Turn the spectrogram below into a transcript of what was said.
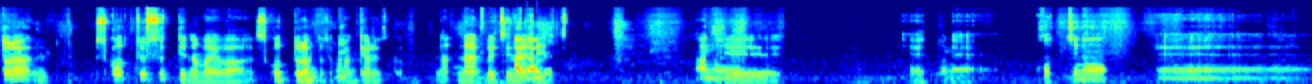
トランスコットゥスって名前はスコットランドと関係あるんですか、なな別にあるある。あの、へーえーっとね、こっちの、え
